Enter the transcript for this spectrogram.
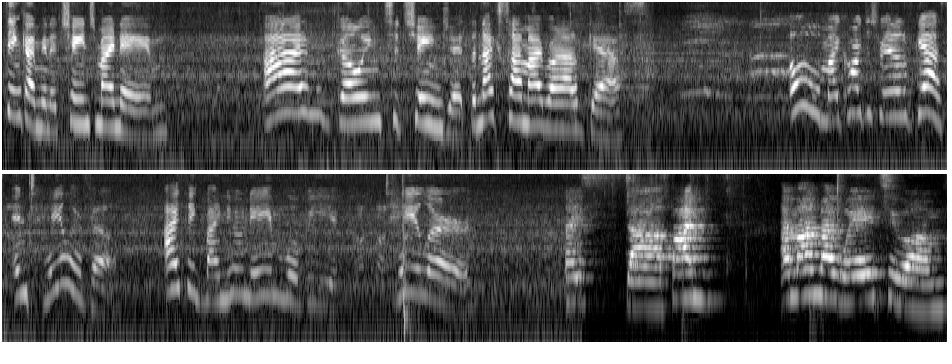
I think I'm gonna change my name. I'm going to change it the next time I run out of gas. Oh, my car just ran out of gas in Taylorville. I think my new name will be Taylor. Nice stop. I'm I'm on my way to um,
